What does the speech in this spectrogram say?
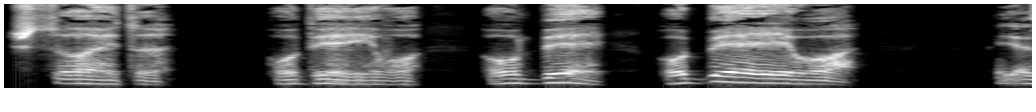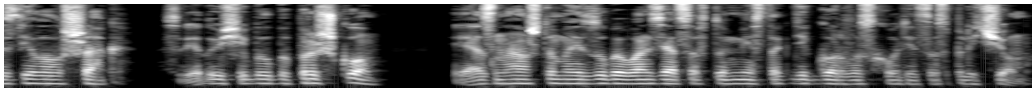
Что это? Убей его! Убей! Убей его!» Я сделал шаг. Следующий был бы прыжком. Я знал, что мои зубы вонзятся в то место, где горло сходится с плечом.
